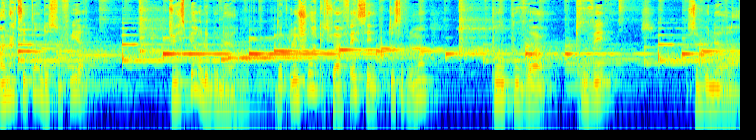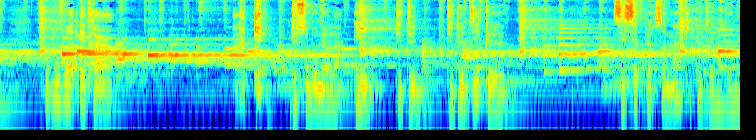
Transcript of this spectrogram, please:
en acceptant de souffrir, tu espères le bonheur. Donc le choix que tu as fait, c'est tout simplement pour pouvoir trouver ce bonheur-là, pour pouvoir être à, la quête de ce bonheur-là. Et tu te, tu te dis que c'est cette personne-là qui peut te le donner.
